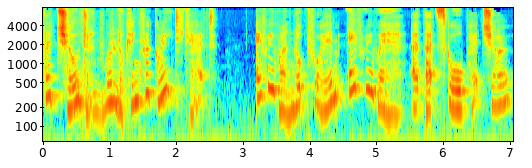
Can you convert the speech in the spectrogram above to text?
The children were looking for Greedy Cat. Everyone looked for him everywhere at that school pet show.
